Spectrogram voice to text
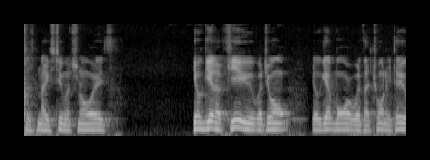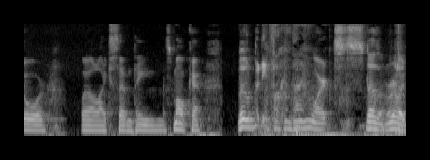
just makes too much noise. You'll get a few, but you won't. You'll get more with a 22 or well, like 17, the small cap, little bitty fucking thing where it doesn't really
